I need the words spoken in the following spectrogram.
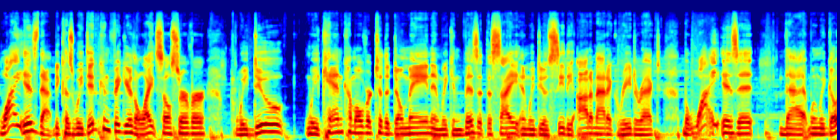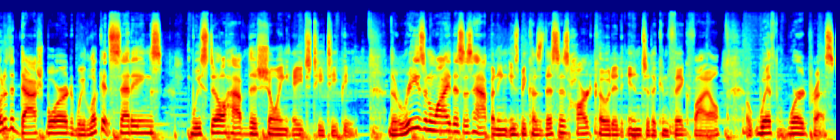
why is that? Because we did configure the Lightsail server. We do we can come over to the domain and we can visit the site and we do see the automatic redirect. But why is it that when we go to the dashboard, we look at settings, we still have this showing HTTP? The reason why this is happening is because this is hard coded into the config file with WordPress.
